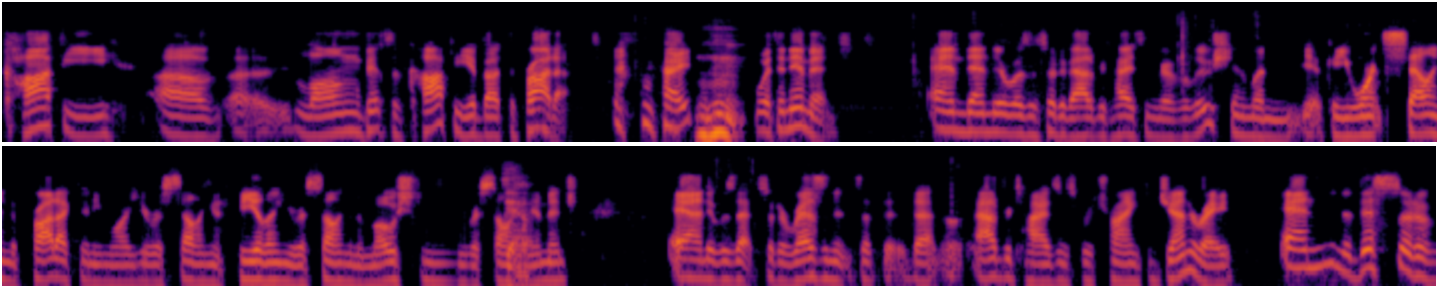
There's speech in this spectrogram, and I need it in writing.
copy of uh, long bits of copy about the product, right, mm-hmm. with an image. And then there was a sort of advertising revolution when okay, you weren't selling the product anymore. You were selling a feeling, you were selling an emotion, you were selling yeah. an image, and it was that sort of resonance that the, that advertisers were trying to generate. And you know, this sort of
